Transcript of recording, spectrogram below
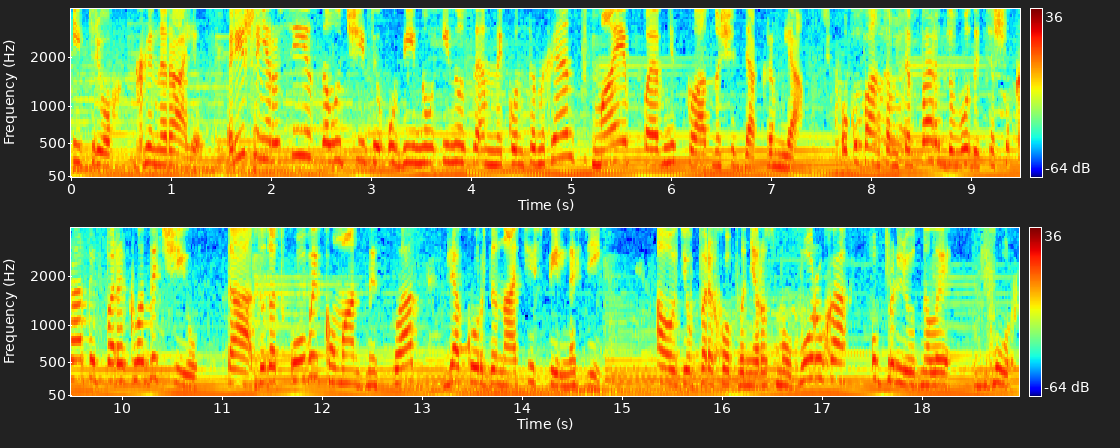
і трьох генералів. Рішення Росії залучити у війну іноземний контингент має певні складнощі для Кремля. Окупантам тепер доводиться шукати перекладачів та додатковий командний склад для координації спільних дій Аудіоперехоплення розмов ворога оприлюднили в ГУР.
